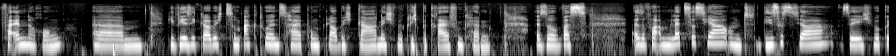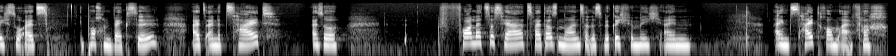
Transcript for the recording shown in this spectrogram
Veränderung, ähm, wie wir sie, glaube ich, zum aktuellen Zeitpunkt, glaube ich, gar nicht wirklich begreifen können. Also was also vor allem letztes Jahr und dieses Jahr sehe ich wirklich so als Epochenwechsel, als eine Zeit, also vorletztes Jahr, 2019, ist wirklich für mich ein, ein Zeitraum einfach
